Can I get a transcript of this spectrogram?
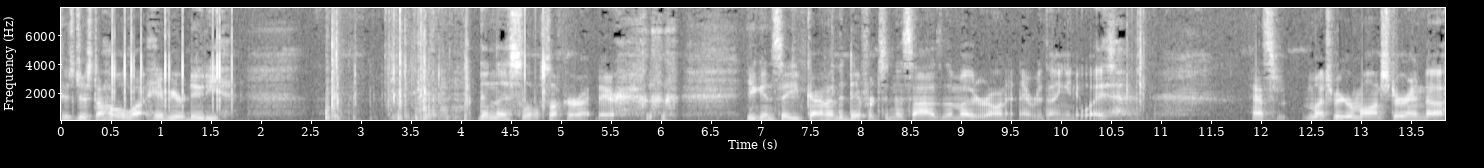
is just a whole lot heavier duty than this little sucker right there. you can see kind of the difference in the size of the motor on it and everything anyways. That's much bigger monster and uh,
